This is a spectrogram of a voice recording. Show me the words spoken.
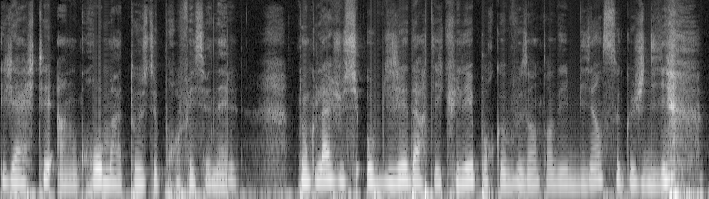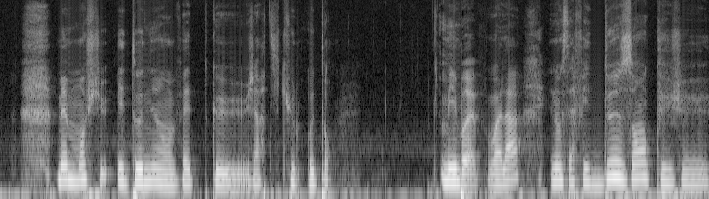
j'ai acheté un gros matos de professionnel. Donc là, je suis obligée d'articuler pour que vous entendez bien ce que je dis. Même moi, je suis étonnée en fait que j'articule autant. Mais bref, voilà. Et donc ça fait deux ans que je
